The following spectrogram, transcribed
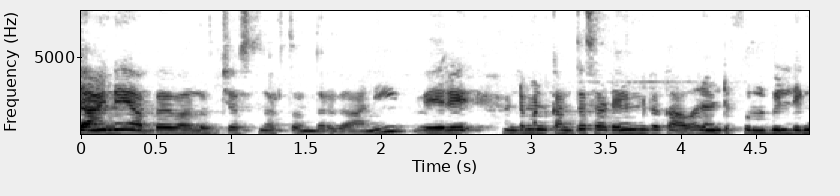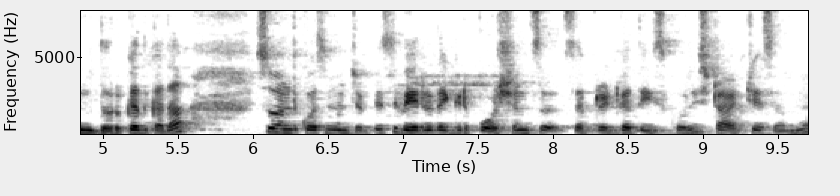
జాయిన్ అయ్యే అబ్బాయి వాళ్ళు వచ్చేస్తున్నారు తొందరగా అని వేరే అంటే మనకు అంత సడన్గా కావాలంటే ఫుల్ బిల్డింగ్ దొరకదు కదా. సో అందుకోసం అని చెప్పేసి వేరే దగ్గర పోర్షన్స్ సెపరేట్గా తీసుకొని స్టార్ట్ చేసాము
